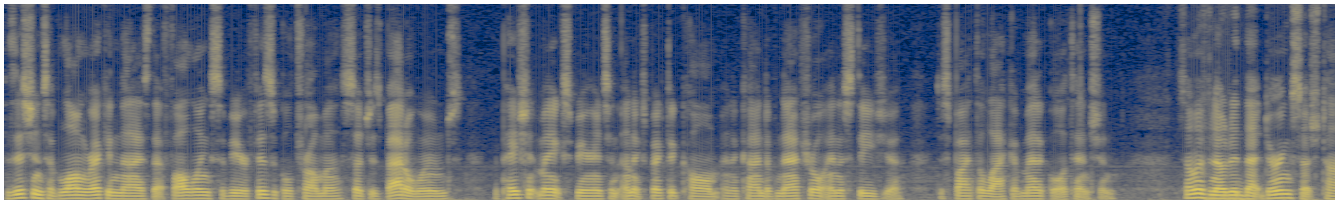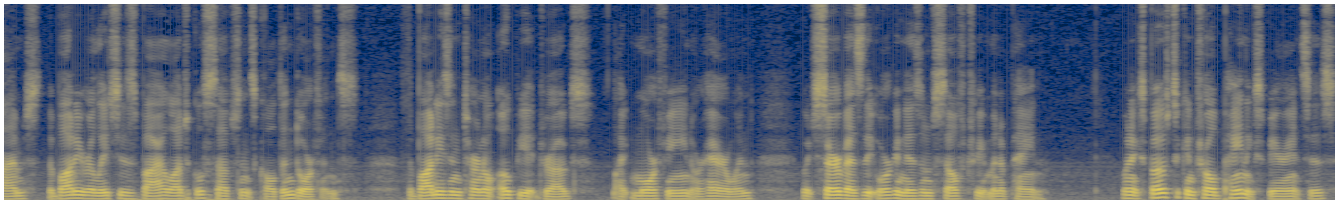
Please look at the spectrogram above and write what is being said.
Physicians have long recognized that following severe physical trauma, such as battle wounds, the patient may experience an unexpected calm and a kind of natural anesthesia, despite the lack of medical attention. Some have noted that during such times, the body releases biological substance called endorphins, the body's internal opiate drugs, like morphine or heroin, which serve as the organism's self treatment of pain. When exposed to controlled pain experiences,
